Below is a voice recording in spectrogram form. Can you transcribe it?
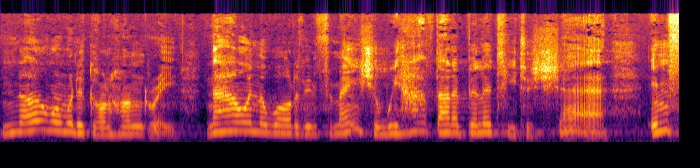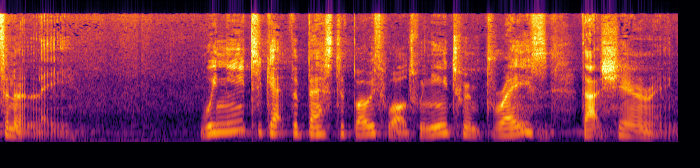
No one would have gone hungry. Now, in the world of information, we have that ability to share infinitely. We need to get the best of both worlds. We need to embrace that sharing.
